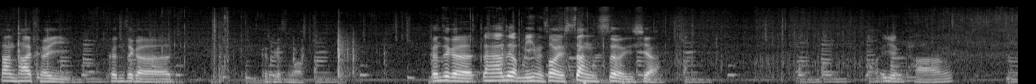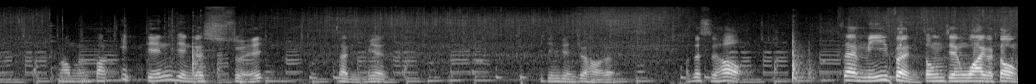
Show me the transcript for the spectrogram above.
让它可以跟这个跟这个什么，跟这个让它这个米粉稍微上色一下。一点糖，然后我们放一点点的水在里面，一点点就好了。好，这时候在米粉中间挖一个洞，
